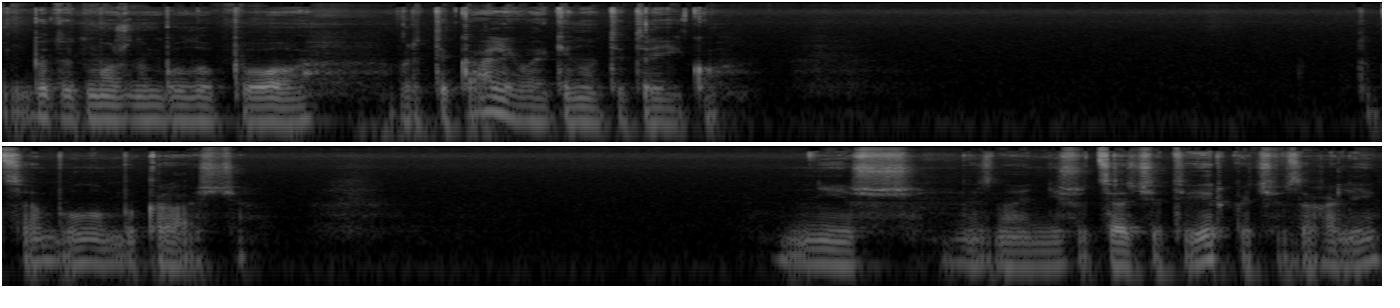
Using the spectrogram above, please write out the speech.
Якби тут можна було по вертикалі викинути трійку, то це було б краще. Ніж, не знаю, ніж оця четвірка чи взагалі.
